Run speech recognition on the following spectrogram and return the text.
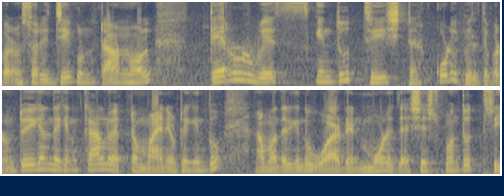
পারেন সরি যে কোনো টাউন হল তেরোর বেস কিন্তু থ্রি স্টার করে ফেলতে পারেন তো এখানে দেখেন কালো একটা মাইনে উঠে কিন্তু আমাদের কিন্তু ওয়ার্ডেন মরে যায়। শেষ পর্যন্ত থ্রি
